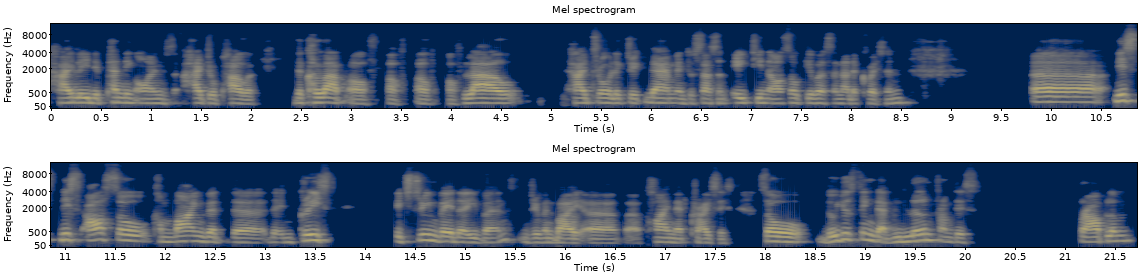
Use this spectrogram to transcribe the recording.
highly depending on hydropower the collapse of, of, of, of Lao hydroelectric dam in 2018 also give us another question. Uh, this, this also combined with the, the increased extreme weather events driven by uh, uh, climate crisis. So do you think that we learn from this problem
